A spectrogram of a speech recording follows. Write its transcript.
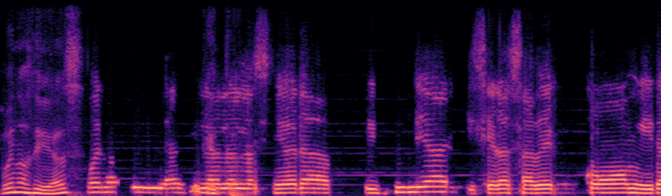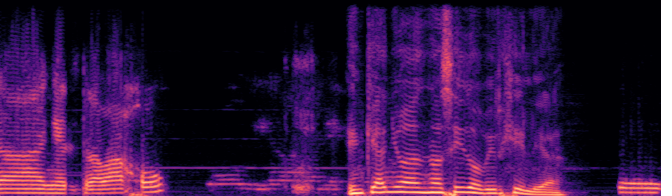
Buenos días. Buenos días, ¿Qué le habla la señora Priscilia. Quisiera saber cómo mira en el trabajo. ¿En qué año has nacido, Virgilia? Eh,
